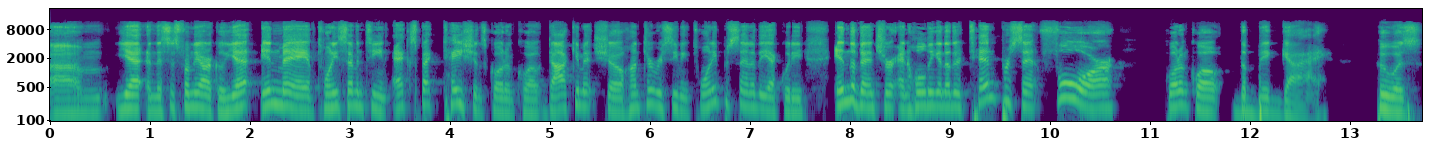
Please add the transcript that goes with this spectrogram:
Um, yet, and this is from the article, yet in May of 2017, expectations, quote unquote, documents show Hunter receiving 20% of the equity in the venture and holding another 10% for, quote unquote, the big guy, who was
